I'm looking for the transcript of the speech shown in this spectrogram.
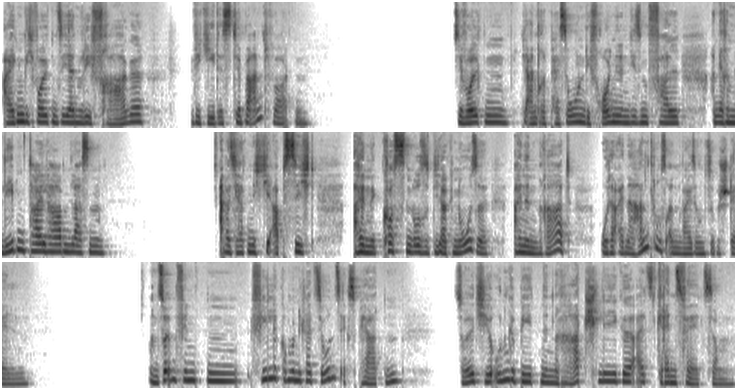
Eigentlich wollten sie ja nur die Frage, wie geht es dir beantworten. Sie wollten die andere Person, die Freundin in diesem Fall, an ihrem Leben teilhaben lassen, aber sie hatten nicht die Absicht, eine kostenlose Diagnose, einen Rat oder eine Handlungsanweisung zu bestellen. Und so empfinden viele Kommunikationsexperten solche ungebetenen Ratschläge als Grenzverletzungen.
